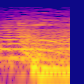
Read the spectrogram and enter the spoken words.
Oh.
